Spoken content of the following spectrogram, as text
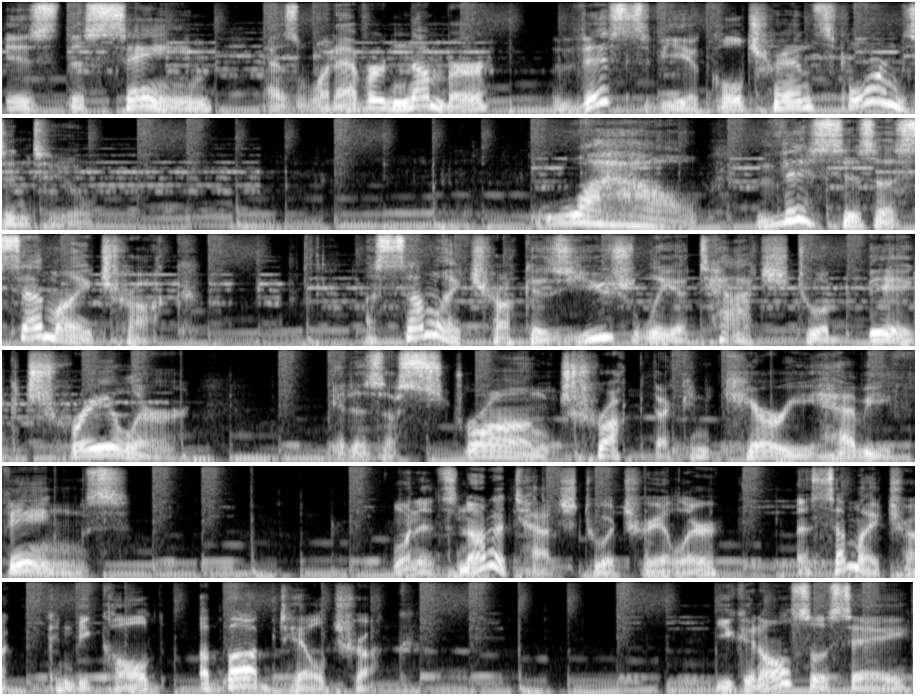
is the same as whatever number this vehicle transforms into. Wow, this is a semi-truck. A semi-truck is usually attached to a big trailer. It is a strong truck that can carry heavy things. When it's not attached to a trailer, a semi-truck can be called a bobtail truck. You can also say,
